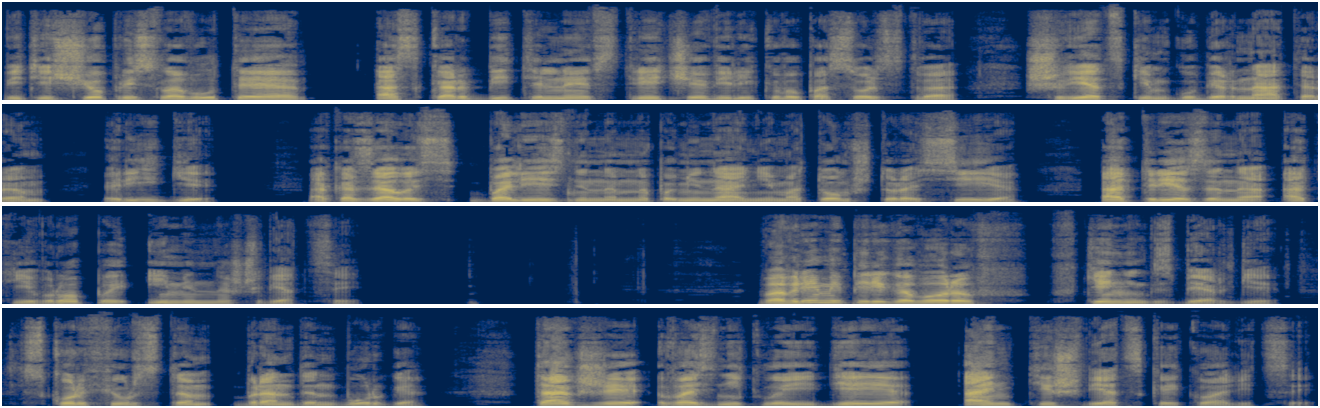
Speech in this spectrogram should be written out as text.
Ведь еще пресловутая оскорбительная встреча Великого посольства шведским губернатором Риги оказалась болезненным напоминанием о том, что Россия отрезана от Европы именно Швецией. Во время переговоров в Кенигсберге с курфюрстом Бранденбурга также возникла идея антишведской коалиции.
